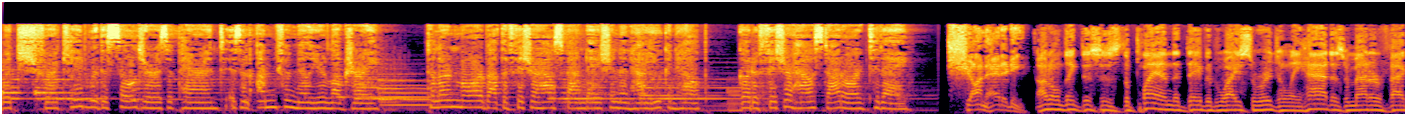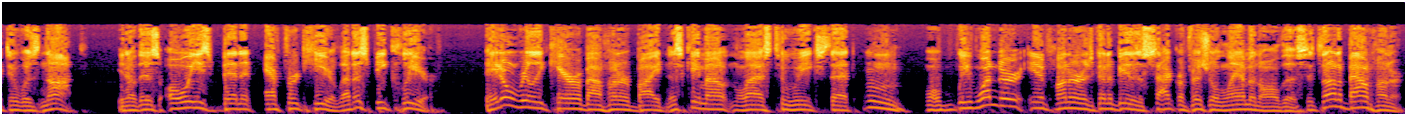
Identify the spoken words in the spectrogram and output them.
which for a kid with a soldier as a parent is an unfamiliar luxury. To learn more about the Fisher House Foundation and how you can help, go to fisherhouse.org today. Sean Hannity. I don't think this is the plan that David Weiss originally had. As a matter of fact, it was not. You know, there's always been an effort here. Let us be clear. They don't really care about Hunter Biden. This came out in the last two weeks that, hmm, well, we wonder if Hunter is going to be the sacrificial lamb in all this. It's not about Hunter.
